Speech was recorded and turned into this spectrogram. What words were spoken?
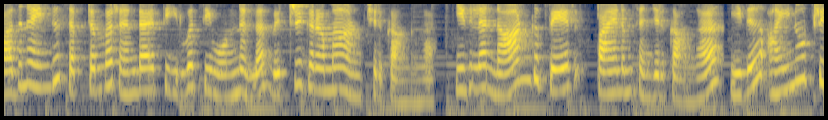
பதினைந்து செப்டம்பர் ரெண்டாயிரத்தி இருபத்தி ஒன்றில் வெற்றிகரமாக அனுப்பிச்சிருக்காங்க இதில் நான்கு பேர் பயணம் செஞ்சுருக்காங்க. இது ஐநூற்றி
